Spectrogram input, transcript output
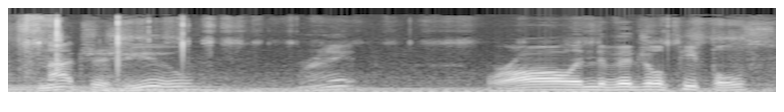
It's Not just you, right? We're all individual peoples.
